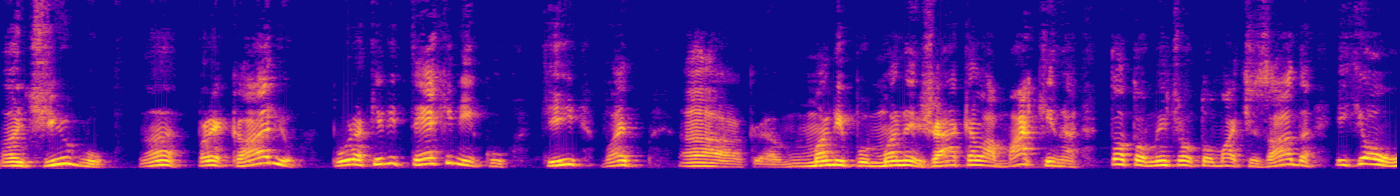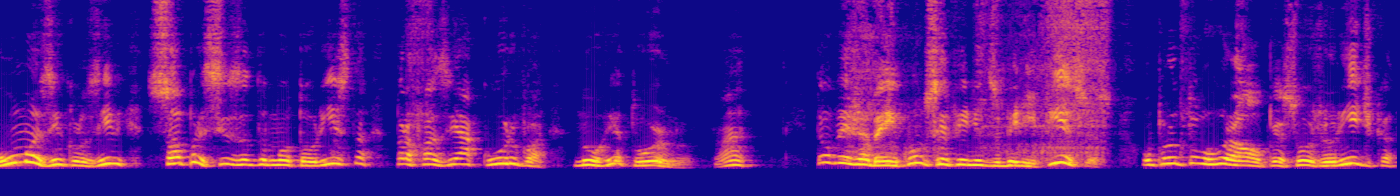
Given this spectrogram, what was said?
antigo, né, precário, por aquele técnico que vai ah, manejar aquela máquina totalmente automatizada e que algumas, inclusive, só precisa do motorista para fazer a curva no retorno. Né? Então veja bem, com os referidos benefícios, o produtor rural, pessoa jurídica,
